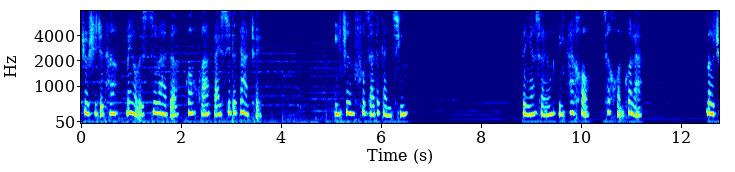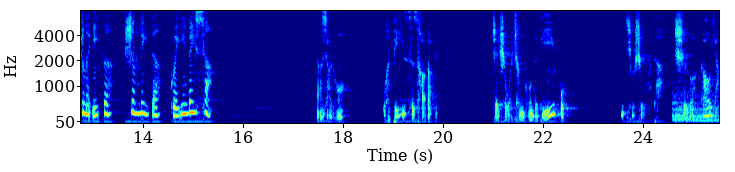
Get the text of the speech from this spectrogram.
注视着他没有了丝袜的光滑白皙的大腿，一阵复杂的感情。等杨小荣离开后，才缓过来，露出了一个胜利的诡异微笑。杨小荣，我第一次操到了你，这是我成功的第一步，你就是我的赤裸羔羊，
